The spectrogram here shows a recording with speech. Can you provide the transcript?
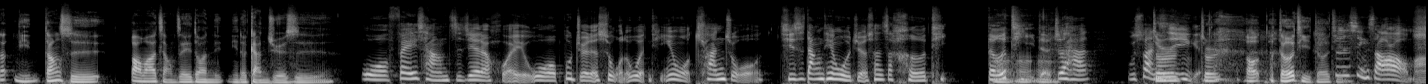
对那你当时爸妈讲这一段，你你的感觉是？我非常直接的回，我不觉得是我的问题，因为我穿着其实当天我觉得算是合体得体的，嗯嗯嗯、就是他不算是一个，就是、就是、哦得体得体，这是性骚扰吗？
